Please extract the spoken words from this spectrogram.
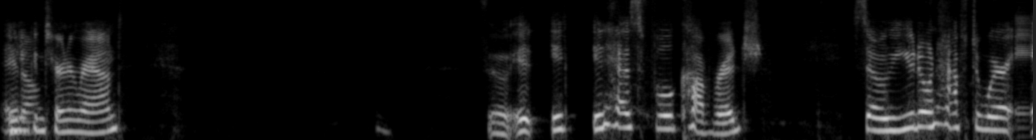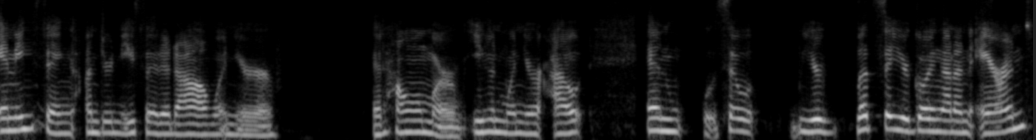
and you, you can turn around. So it, it, it has full coverage. So you don't have to wear anything underneath it at all when you're at home or even when you're out. And so you're, let's say you're going on an errand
